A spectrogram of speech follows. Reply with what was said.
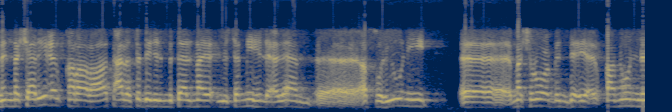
من مشاريع القرارات على سبيل المثال ما يسميه الإعلام الصهيوني مشروع قانون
